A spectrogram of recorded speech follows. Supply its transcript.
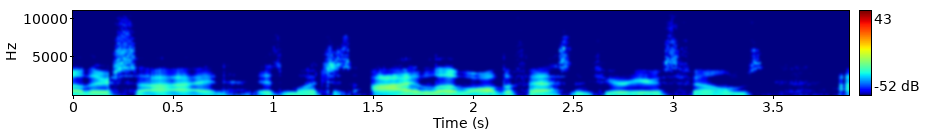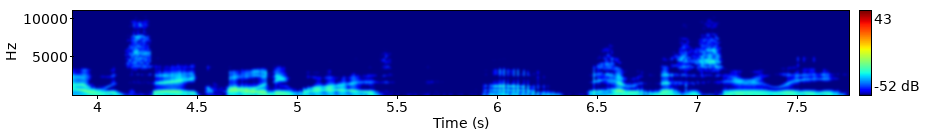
other side, as much as I love all the Fast and Furious films, I would say quality wise, um, they haven't necessarily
